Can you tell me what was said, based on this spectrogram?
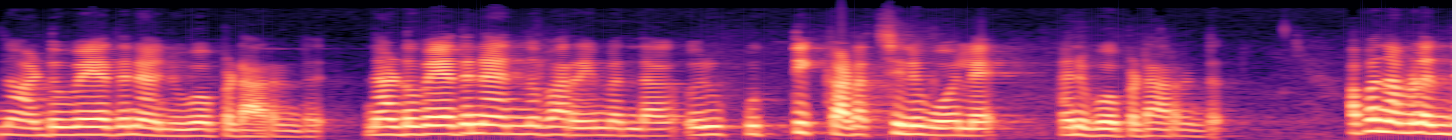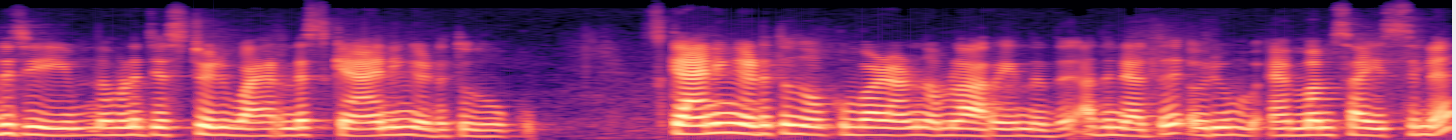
നടുവേദന അനുഭവപ്പെടാറുണ്ട്. നടുവേദന എന്ന് പറയുമ്പോൾ എന്താ? ഒരു കുത്തിക്കടച്ചിൽ പോലെ അനുഭവപ്പെടാറുണ്ട്. അപ്പോൾ നമ്മൾ എന്ത് ചെയ്യും? നമ്മൾ ജസ്റ്റ് ഒരു വയറിന്റെ സ്കാനിങ് എടുത്തു നോക്കും. സ്കാനിങ് എടുത്തു നോക്കുമ്പോഴാണ് നമ്മൾ അറിയുന്നത് അതിന്റെ അകത്ത് ഒരു എം എം സൈസിൽ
